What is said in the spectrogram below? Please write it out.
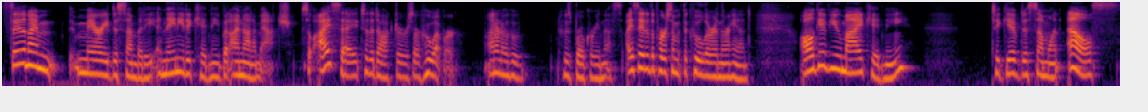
say that I'm married to somebody and they need a kidney, but I'm not a match. So I say to the doctors or whoever, I don't know who who's brokering this. I say to the person with the cooler in their hand, I'll give you my kidney to give to someone else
